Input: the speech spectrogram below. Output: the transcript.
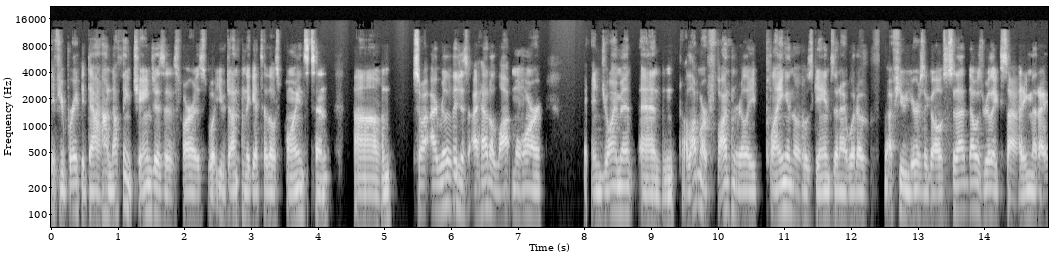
if you break it down nothing changes as far as what you've done to get to those points and um, so i really just i had a lot more enjoyment and a lot more fun really playing in those games than I would have a few years ago. So that that was really exciting that I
